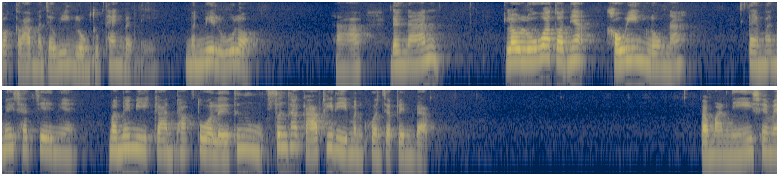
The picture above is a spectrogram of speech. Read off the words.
ว่ากราฟมันจะวิ่งลงทุกแท่งแบบนี้ มันไม่รู้หรอกฮะดังนั้นเรารู้ว่าตอนเนี้ยเขาวิ่งลงนะ แต่มันไม่ชัดเจนไงมันไม่มีการพักตัวเลย ซึ่งซึ่งถ้ากราฟที่ดีมันควรจะเป็นแบบ ประมาณนี้ใช่ไหม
